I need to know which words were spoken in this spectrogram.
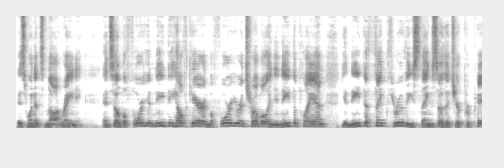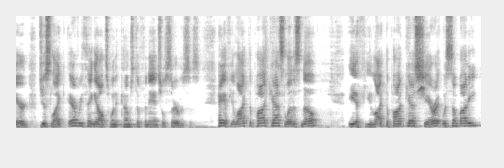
is when it's not raining. And so before you need the health care and before you're in trouble and you need the plan, you need to think through these things so that you're prepared, just like everything else when it comes to financial services. Hey, if you like the podcast, let us know. If you like the podcast, share it with somebody.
